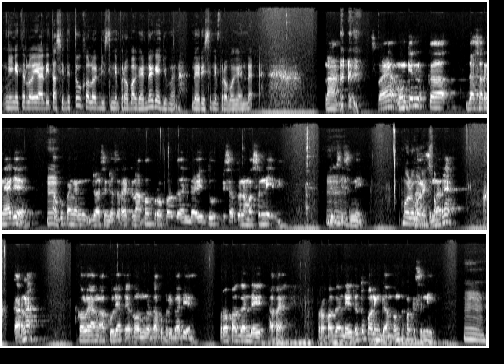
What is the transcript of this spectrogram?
ngingetin loyalitas ini tuh kalau di seni propaganda kayak gimana? Dari seni propaganda. Nah sebenarnya mungkin ke dasarnya aja ya Hmm. aku pengen jelasin dasarnya kenapa propaganda itu disatu nama seni nih divisi Hmm. seni boleh nah boleh sebenarnya karena kalau yang aku lihat ya kalau menurut aku pribadi ya propaganda apa ya? Propaganda itu tuh paling gampang tuh pakai seni. Hmm.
